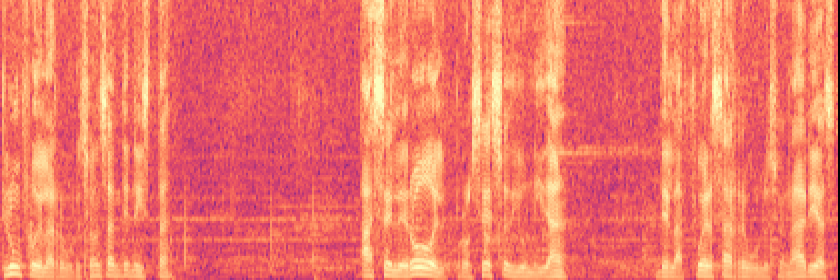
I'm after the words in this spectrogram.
triunfo de la revolución sandinista aceleró el proceso de unidad de las fuerzas revolucionarias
